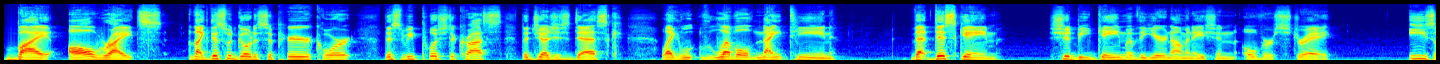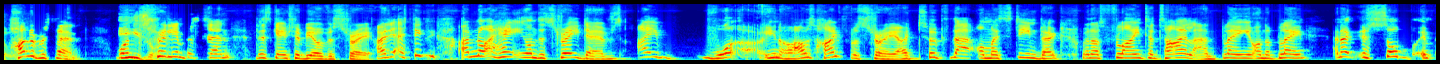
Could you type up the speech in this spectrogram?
by all rights like this would go to superior court this would be pushed across the judge's desk like level 19 that this game should be game of the year nomination over stray easily Hundred percent. One Easily. trillion percent. This game should be over Stray. I, I think I'm not hating on the Stray devs. I what you know I was hyped for Stray. I took that on my Steam Deck when I was flying to Thailand, playing it on a plane, and I was so um,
